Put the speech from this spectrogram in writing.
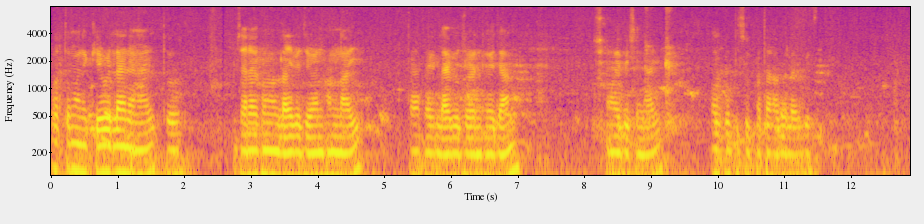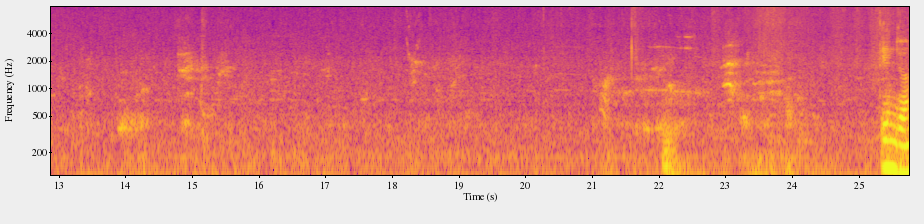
বর্তমানে কেউ লাইনে নাই, তো যারা এখনও লাইভে জয়েন হন নাই, তাড়াতাড়ি লাইভে জয়েন হয়ে যান। সময় বেশি নাই, অল্প কিছু কথা হবে লাগবে তিনজন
